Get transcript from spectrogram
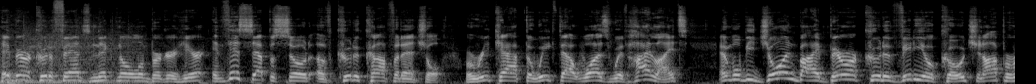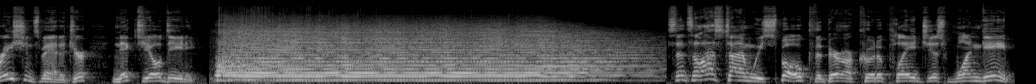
Hey Barracuda fans, Nick Nollenberger here. In this episode of CUDA Confidential, we'll recap the week that was with highlights, and we'll be joined by Barracuda video coach and operations manager Nick Gialdini. Since the last time we spoke, the Barracuda played just one game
